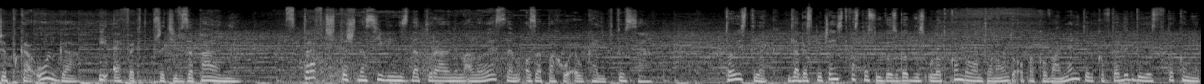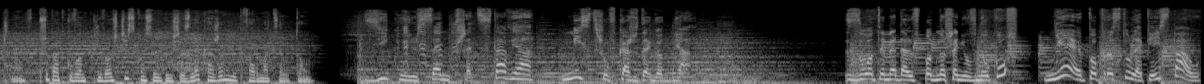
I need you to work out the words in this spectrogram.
Szybka ulga i efekt przeciwzapalny. Sprawdź też Nasivin z naturalnym aloesem o zapachu eukaliptusa. To jest lek. Dla bezpieczeństwa stosuj go zgodnie z ulotką dołączoną do opakowania i tylko wtedy, gdy jest to konieczne. W przypadku wątpliwości skonsultuj się z lekarzem lub farmaceutą. Ziquil Sen przedstawia Mistrzów każdego dnia. Złoty medal w podnoszeniu wnuków? Nie, po prostu lepiej spał.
